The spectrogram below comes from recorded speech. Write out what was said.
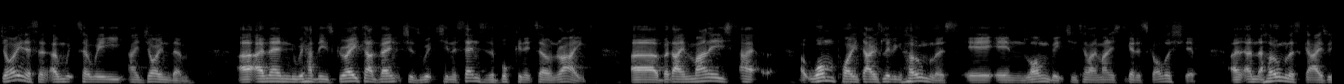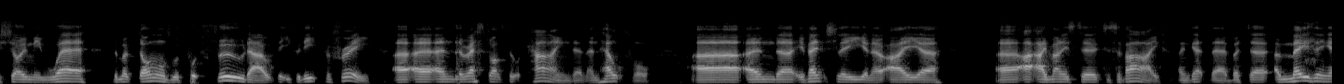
Join us. And we, so we, I joined them. Uh, and then we had these great adventures, which in a sense is a book in its own right. Uh, but I managed, I, at one point, I was living homeless in, in, Long Beach until I managed to get a scholarship. And, and, the homeless guys were showing me where the McDonald's would put food out that you could eat for free, uh, and the restaurants that were kind and, and helpful. Uh, and uh, eventually, you know, I, uh, I, managed to, to survive and get there. But uh, amazing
